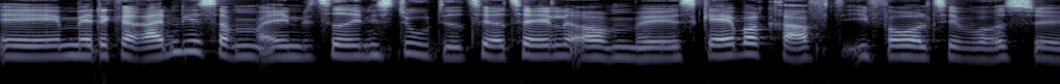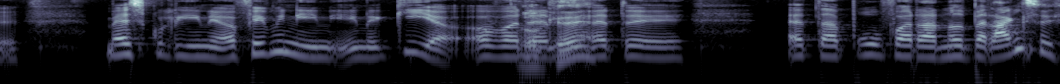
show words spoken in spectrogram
øh, Mette Karandi, som er inviteret ind i studiet til at tale om øh, skaberkraft i forhold til vores øh, maskuline og feminine energier, og hvordan Okay. at, øh, at der er brug for, at der er noget balance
